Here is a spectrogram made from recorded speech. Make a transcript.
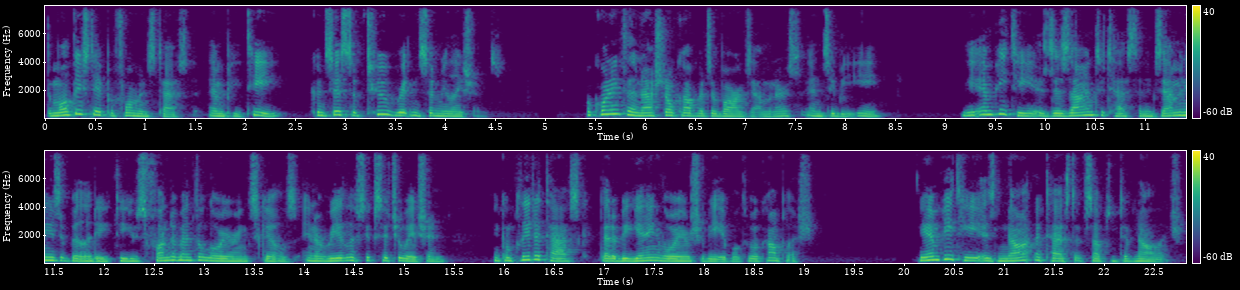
the Multi-State Performance Test, MPT, consists of two written simulations. According to the National Conference of Bar Examiners, NCBE, the MPT is designed to test an examinee's ability to use fundamental lawyering skills in a realistic situation and complete a task that a beginning lawyer should be able to accomplish. The MPT is not a test of substantive knowledge.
